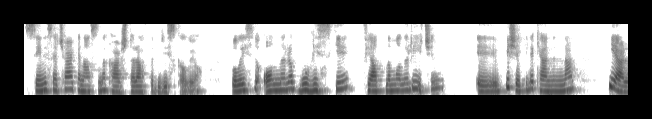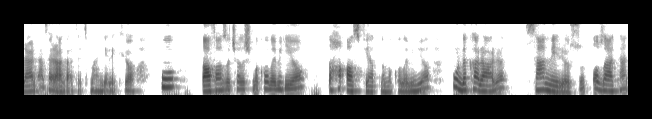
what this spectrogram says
Seni seçerken aslında karşı taraf da bir risk alıyor. Dolayısıyla onlara bu riski fiyatlamaları için e, bir şekilde kendinden bir yerlerden feragat etmen gerekiyor. Bu daha fazla çalışmak olabiliyor, daha az fiyatlamak olabiliyor. Burada kararı sen veriyorsun. O zaten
